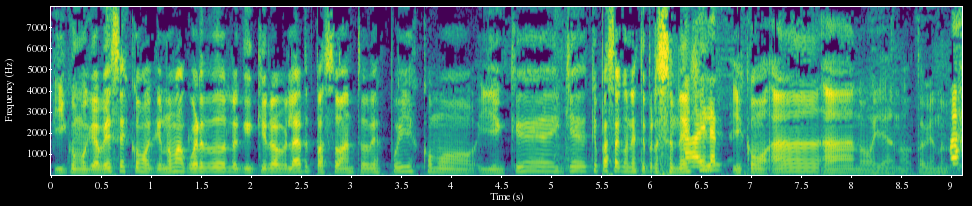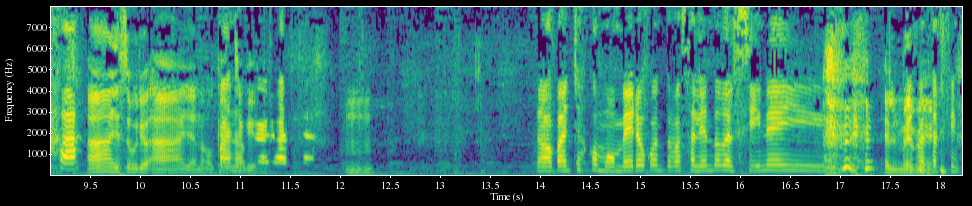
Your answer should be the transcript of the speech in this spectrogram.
Y como que a veces como que no me acuerdo lo que quiero hablar, pasó antes o después y es como, ¿y en qué, y qué, qué pasa con este personaje? Ay, la- Y es como, ah, ah, no, ya no, todavía no. lo- Ah, ya se murió, ah, ya no, cacha no que... Mm. No, Pancho es como Homero cuando va saliendo del cine y, El meme, el final.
